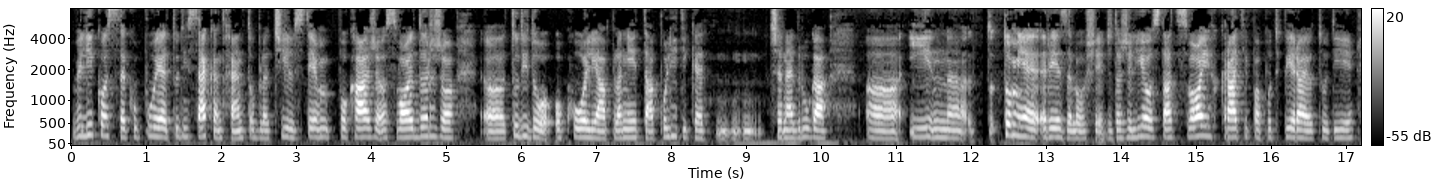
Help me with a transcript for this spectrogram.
Veliko se kupuje tudi second hand oblačil, s tem pokažejo svojo držo uh, tudi do okolja, planeta, politike, če ne druga. Uh, in to, to mi je res zelo všeč, da želijo ostati svoji, hkrati pa podpirajo tudi uh,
